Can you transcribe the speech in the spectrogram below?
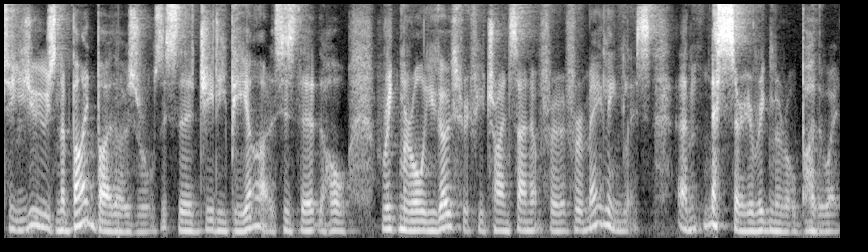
to use and abide by those rules. It's the GDPR. This is the, the whole rigmarole you go through if you try and sign up for, for a mailing list. Um, necessary rigmarole, by the way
